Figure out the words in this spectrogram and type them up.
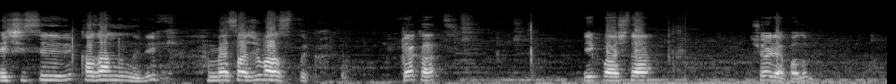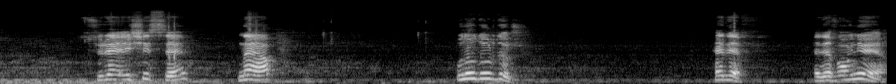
eşitse dedik kazandın dedik. Mesajı bastık. Fakat ilk başta şöyle yapalım. Süre eşitse ne yap? Bunu durdur. Hedef. Hedef oynuyor ya.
